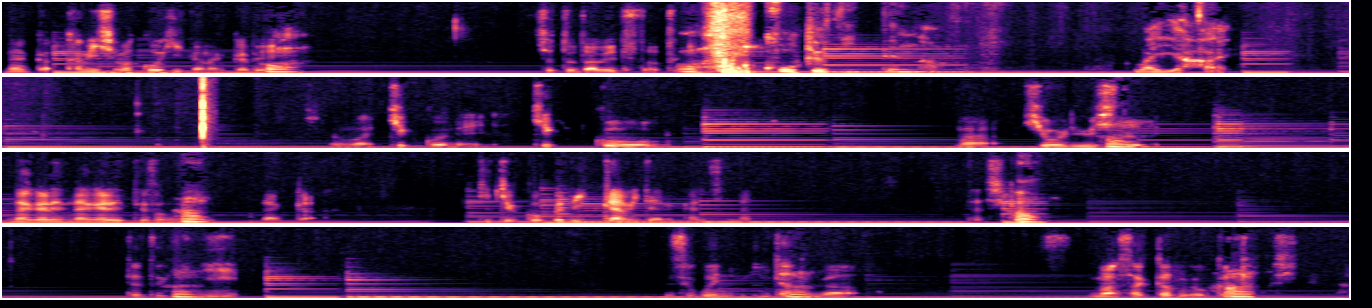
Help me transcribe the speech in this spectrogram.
なんか上島コーヒーかなんかで、うん。ちょっと食べてた時おに、高級店行ってんな。まあいいや、はい。まあ、結構ね、結構、まあ、漂流して、うん流れ流れて、その、うんなんか、結局ここでいっかみたいな感じになった。確かに。うん行った時に、そこにいたのが、まあ、サッカー部が多かったかもしれないな。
